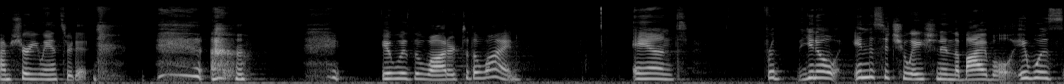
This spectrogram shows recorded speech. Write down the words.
I'm sure you answered it. it was the water to the wine. And for you know, in the situation in the Bible, it was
